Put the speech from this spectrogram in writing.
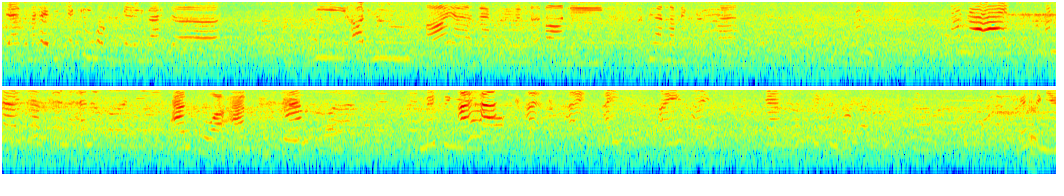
hope your chicken pox is getting better. We are you. Hi, uh, Debu and Ivani. Hope you had a lovely Christmas. Hello. Hello, Stefan and Ivani. And Bua and Fufu. Missing you. I have, I, I, I, I hope there's chicken box. Missing you.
